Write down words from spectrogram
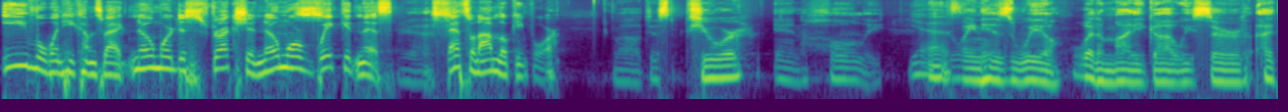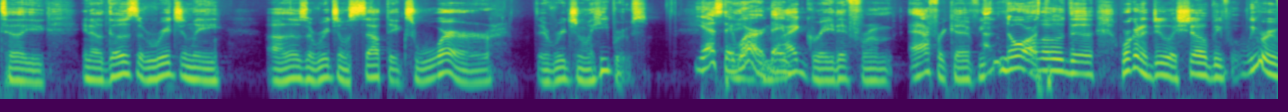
evil when he comes back. No more destruction. No yes. more wickedness. Yes. That's what I'm looking for. Well, just pure and holy. Yes. Doing his will. What a mighty God we serve. I tell you, you know, those originally, uh, those original Celtics were the original Hebrews. Yes, they, they were. They migrated from Africa. If you north. follow the, we're going to do a show. We were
